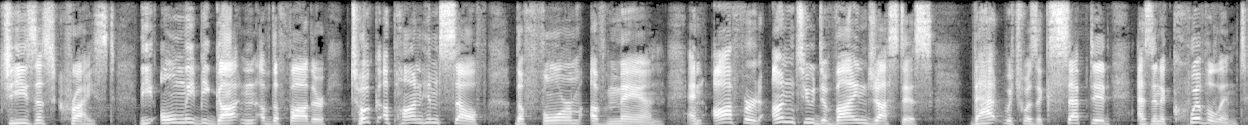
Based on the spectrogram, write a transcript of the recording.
Jesus Christ, the only begotten of the Father, took upon himself the form of man and offered unto divine justice that which was accepted as an equivalent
